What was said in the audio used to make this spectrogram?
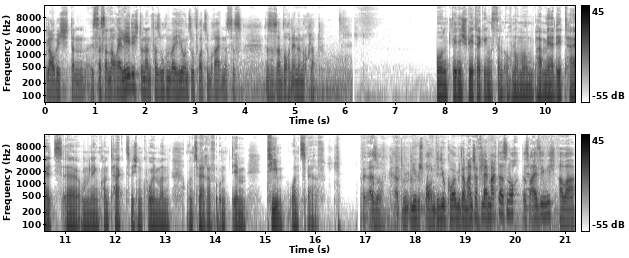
glaube ich, dann ist das dann auch erledigt und dann versuchen wir hier uns so vorzubereiten, dass das, dass es am Wochenende noch klappt. Und wenig später ging es dann auch nochmal um ein paar mehr Details, äh, um den Kontakt zwischen Kohlmann und Zverev und dem Team und Zverev. Also, er hat mit mir gesprochen, Videocall mit der Mannschaft, vielleicht macht er es noch, das weiß ich nicht, aber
